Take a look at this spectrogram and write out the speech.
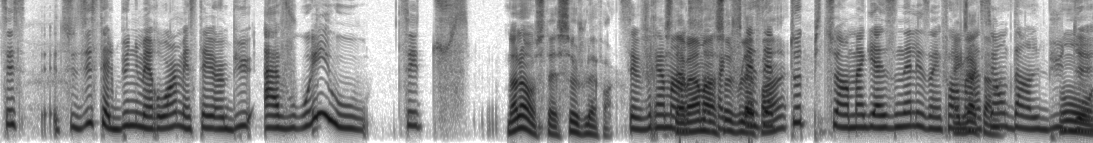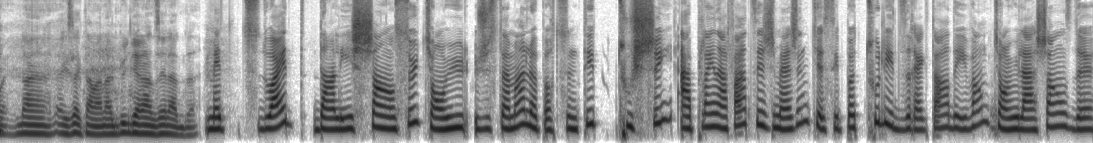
tu dis que c'était le but numéro un, mais c'était un but avoué ou tu, non, non, c'était ça que je voulais faire. C'est vraiment C'était vraiment ça, que je voulais faire. Tu faisais tout, puis tu emmagasinais les informations dans le but de... Oui, exactement, dans le but de grandir là-dedans. Mais tu dois être dans les chanceux qui ont eu justement l'opportunité de toucher à plein d'affaires. Tu sais, j'imagine que c'est pas tous les directeurs des ventes qui ont eu la chance de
